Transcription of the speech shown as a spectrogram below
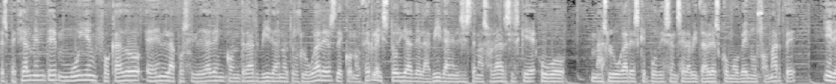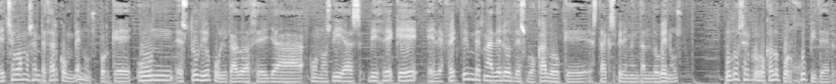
especialmente muy enfocado en la posibilidad de encontrar vida en otros lugares, de conocer la historia de la vida en el sistema solar, si es que hubo más lugares que pudiesen ser habitables como Venus o Marte. Y de hecho vamos a empezar con Venus, porque un estudio publicado hace ya unos días dice que el efecto invernadero desbocado que está experimentando Venus pudo ser provocado por Júpiter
